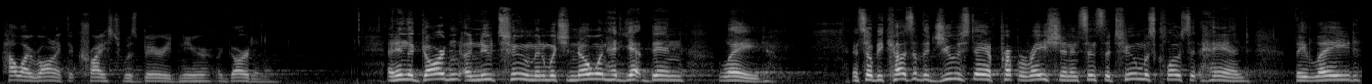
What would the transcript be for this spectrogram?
How ironic that Christ was buried near a garden. And in the garden, a new tomb in which no one had yet been laid. And so, because of the Jewish day of preparation, and since the tomb was close at hand, they laid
